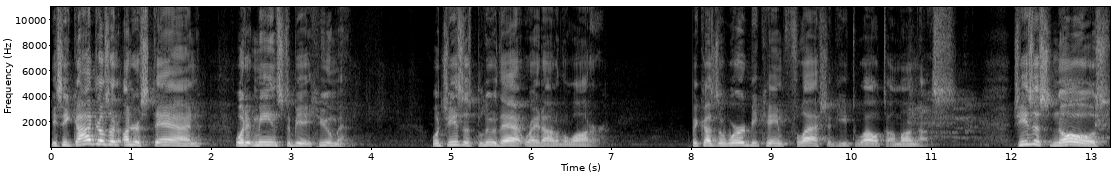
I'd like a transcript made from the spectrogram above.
You see, God doesn't understand what it means to be a human. Well, Jesus blew that right out of the water because the Word became flesh and He dwelt among us. Jesus knows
